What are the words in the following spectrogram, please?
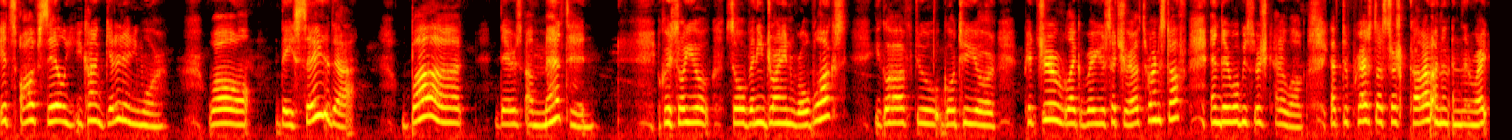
it's off sale, you can't get it anymore. Well, they say that, but there's a method. Okay, so you so when you join Roblox, you go have to go to your picture, like where you set your avatar and stuff, and there will be search catalog. You have to press the search catalog and then and then write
